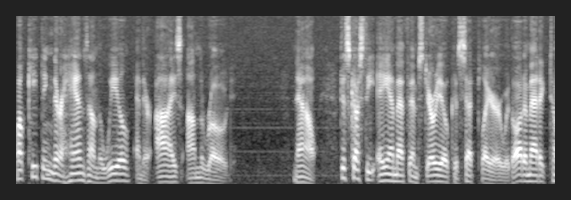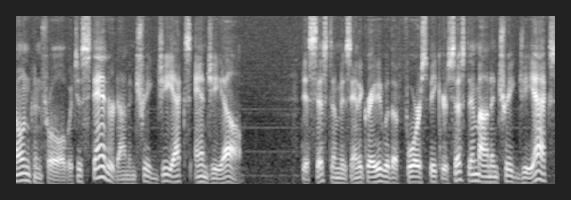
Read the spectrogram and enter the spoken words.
while keeping their hands on the wheel and their eyes on the road. Now, discuss the AM-FM stereo cassette player with automatic tone control, which is standard on Intrigue GX and GL. This system is integrated with a four-speaker system on Intrigue GX,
